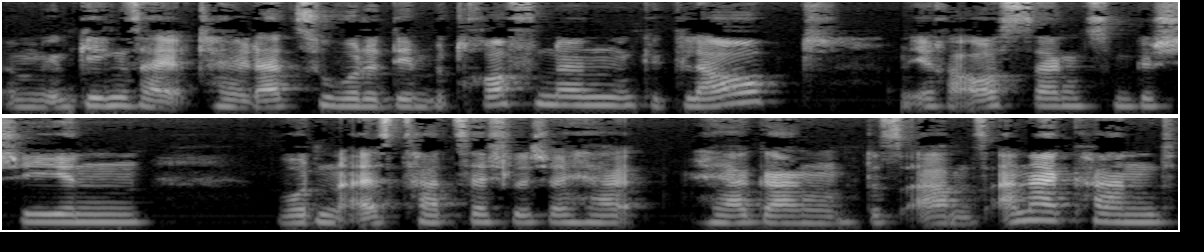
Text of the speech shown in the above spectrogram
Ähm, Im Gegenteil dazu wurde den Betroffenen geglaubt. Ihre Aussagen zum Geschehen wurden als tatsächlicher Her Hergang des Abends anerkannt.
